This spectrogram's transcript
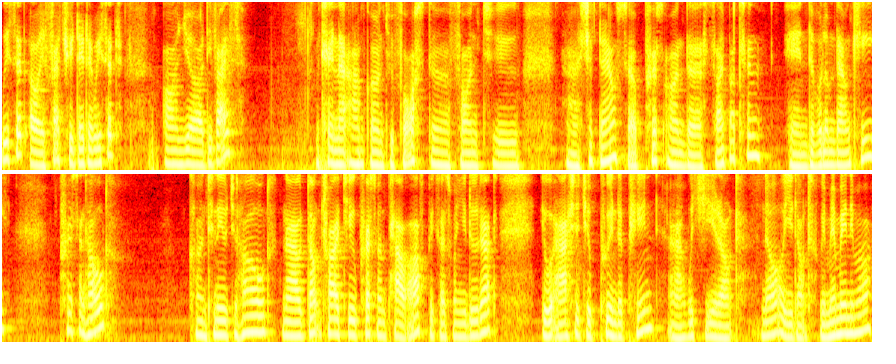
reset or a factory data reset on your device. Okay now I'm going to force the phone to uh, shut down. So press on the side button and the volume down key. Press and hold. Continue to hold. Now don't try to press on power off because when you do that it will ask you to put in the pin uh, which you don't or you don't remember anymore.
